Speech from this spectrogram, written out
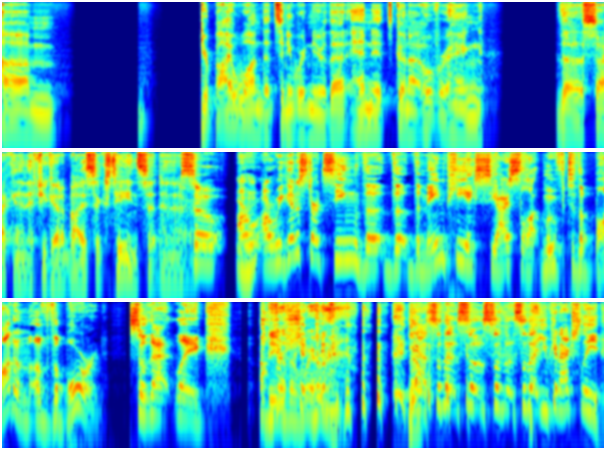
um your by one that's anywhere near that and it's going to overhang the second if you got a by 16 sitting there. So are, mm-hmm. are we going to start seeing the, the the main PCI slot move to the bottom of the board so that like the other way can, yeah, so that so so that, so that you can actually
